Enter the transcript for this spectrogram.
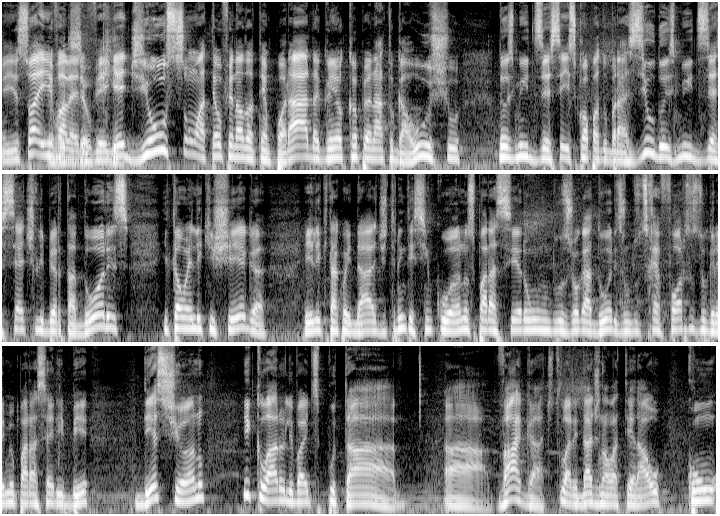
Isso aí, Eu Valério o Veiga. Edilson até o final da temporada, ganhou o Campeonato Gaúcho, 2016 Copa do Brasil, 2017 Libertadores. Então ele que chega, ele que tá com a idade de 35 anos para ser um dos jogadores, um dos reforços do Grêmio para a Série B deste ano. E claro, ele vai disputar a vaga, a titularidade na lateral com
